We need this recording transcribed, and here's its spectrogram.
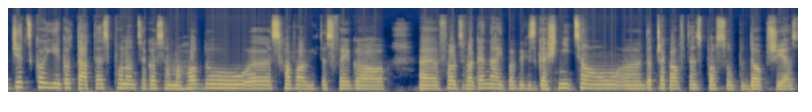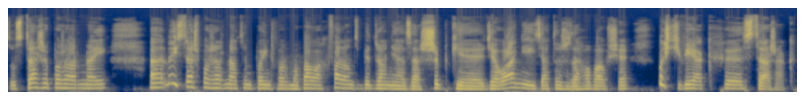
dziecko i jego tatę z płonącego samochodu, schował ich do swojego Volkswagena i pobiegł z gaśnicą, doczekał w ten sposób do przyjazdu Straży Pożarnej. No i Straż Pożarna o tym poinformowała, chwaląc Biedronia za szybkie działanie i za to, że zachował się właściwie jak strażak.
